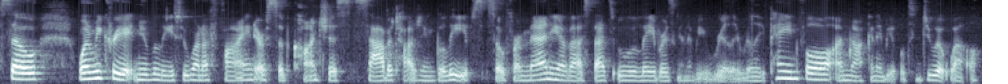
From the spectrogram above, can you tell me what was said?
So, when we create new beliefs, we want to find our subconscious sabotaging beliefs. So, for many of us, that's, ooh, labor is going to be really, really painful. I'm not going to be able to do it well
